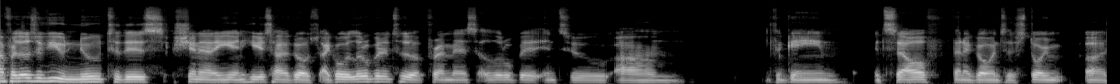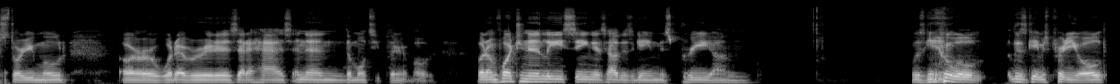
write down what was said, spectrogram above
Now, for those of you new to this shenanigan, here's how it goes. I go a little bit into the premise, a little bit into um, the game itself. Then I go into the story uh, story mode or whatever it is that it has, and then the multiplayer mode. But unfortunately, seeing as how this game is pre um was game well this game is pretty old.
